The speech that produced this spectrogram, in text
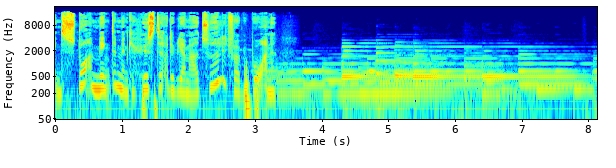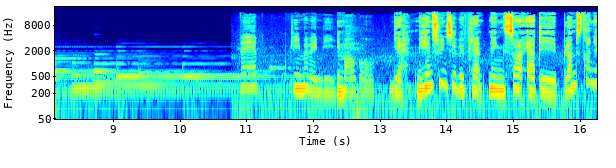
en stor mængde, man kan høste, og det bliver meget tydeligt for beboerne. Hvad er klimavenlige i mm. baggård? Ja, med hensyn til beplantningen, så er det blomstrende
